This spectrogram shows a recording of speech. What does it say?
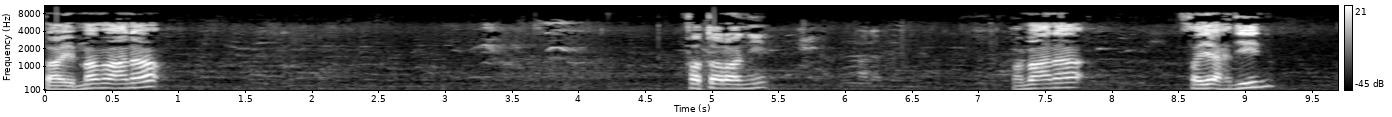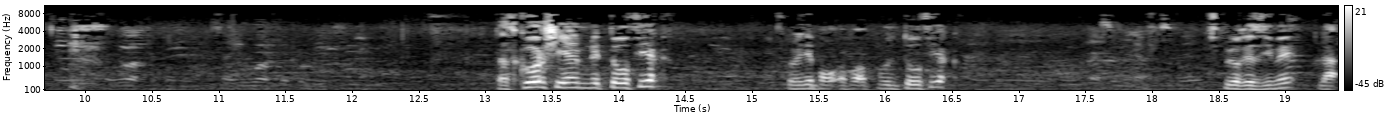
طيب ما معنى فطرني ومعنى سيهدين تذكر شيئا من التوفيق Est-ce qu'on a dit pour, pour- pour le tawfiq قسم إلى قسمين Tu peux le résumer لا.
